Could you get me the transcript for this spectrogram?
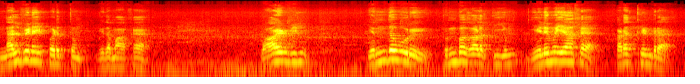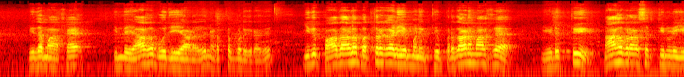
நல்வினைப்படுத்தும் விதமாக வாழ்வில் எந்த ஒரு துன்ப காலத்தையும் எளிமையாக கடக்கின்ற விதமாக இந்த யாக பூஜையானது நடத்தப்படுகிறது. இது பாதாள பத்திரகாளி அம்மனுக்கு பிரதானமாக எடுத்து நாகபராசக்தியினுடைய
